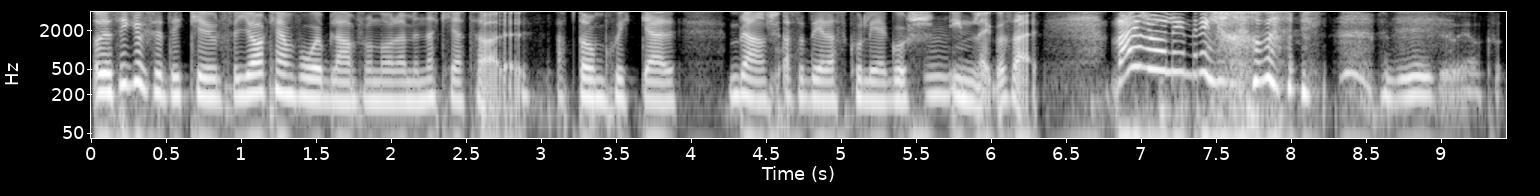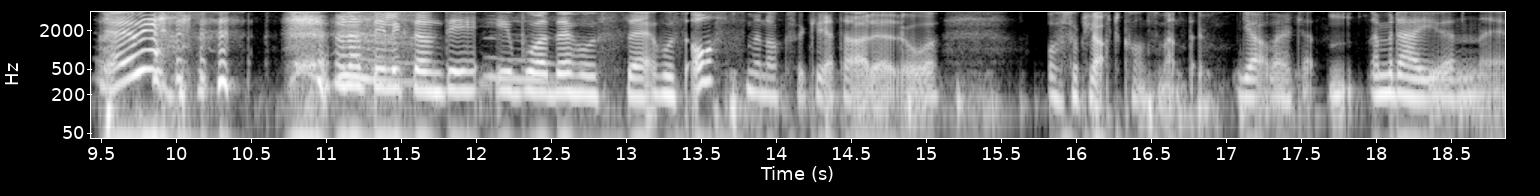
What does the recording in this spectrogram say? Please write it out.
Och jag tycker också att det är kul för jag kan få ibland från några av mina kreatörer att de skickar bransch, alltså deras kollegors Mm. inlägg och så här. Varför håller inte reklammärkning? Det är ju du och jag också. Ja, jag vet. men att det är, liksom, det är både hos, eh, hos oss men också kreatörer och, och såklart konsumenter. Ja, verkligen. Mm. Ja, men det är ju en, eh,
